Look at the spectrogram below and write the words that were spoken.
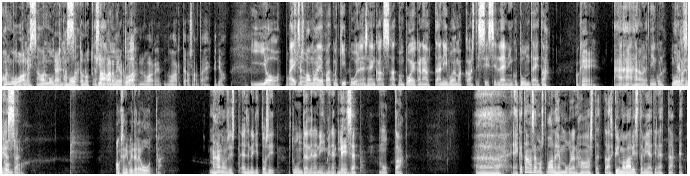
On muuttumassa, on Ja ehkä muuttumassa. muuttunutkin varmaan muuttua. ruo- nuori, nuorten osalta ehkä jo. Joo. Mä itse asiassa huomaan jopa, että mä kipuilen sen kanssa, että mun poika näyttää niin voimakkaasti siis silleen niin kuin tunteita. Okei. Hän, hän- hän on nyt niin kuin Miltä se murrosiässä. tuntuu? Onko se niinku itselle uutta? Mähän on siis ensinnäkin tosi tunteellinen ihminen Niin. niin. itse, mutta äh, ehkä tämä on semmoista vanhemmuuden haastetta, että kyllä mä välistä mietin, että, että,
